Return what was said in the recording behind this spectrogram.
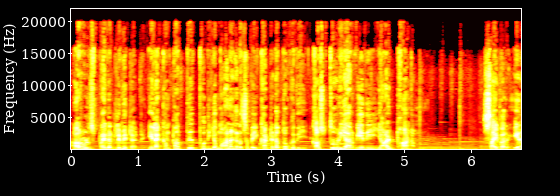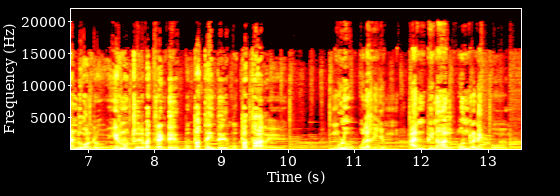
Aruls private limited. இலக்கம் பத்து புதிய மாநகர சபை கட்டிட தொகுதி கஸ்தூரியார் வீதி யாழ்ப்பாணம். சைபர் இரண்டு ஒன்று இருநூற்று இருபத்தி ரெண்டு முப்பத்தைந்து முப்பத்தாறு. முழு உலகையும் அன்பினால் ஒன்றிணைப்போம்.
